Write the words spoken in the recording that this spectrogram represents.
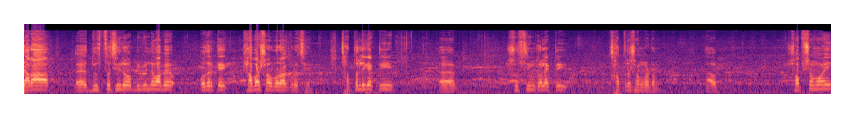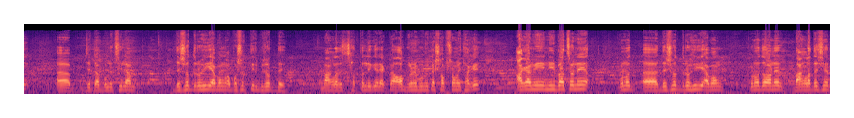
যারা দুস্থ ছিল, বিভিন্নভাবে ওদেরকে খাবার সরবরাহ করেছে। ছাত্রলীগ একটি সুশৃঙ্খল একটি ছাত্র সংগঠন। সবসময় যেটা বলেছিলাম, দেশদ্রোহী এবং অপশক্তির বিরুদ্ধে বাংলাদেশ ছাত্রলীগের একটা অগ্রণী ভূমিকা সবসময় থাকে। আগামী নির্বাচনে কোনো দেশদ্রোহী এবং কোনো ধরনের বাংলাদেশের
